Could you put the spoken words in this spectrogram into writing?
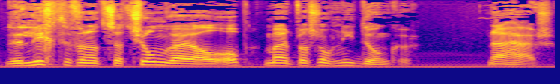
De lichten van het station waren al op, maar het was nog niet donker. Naar huis.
